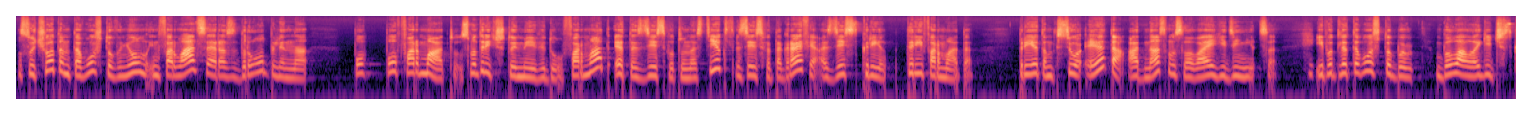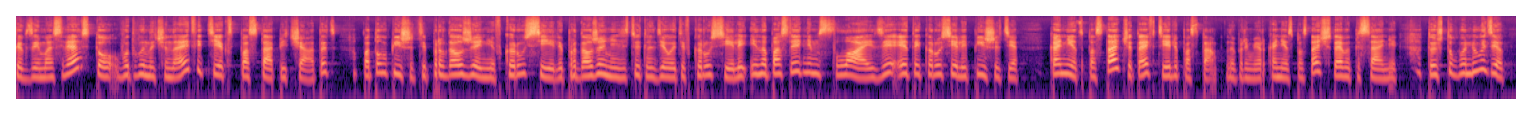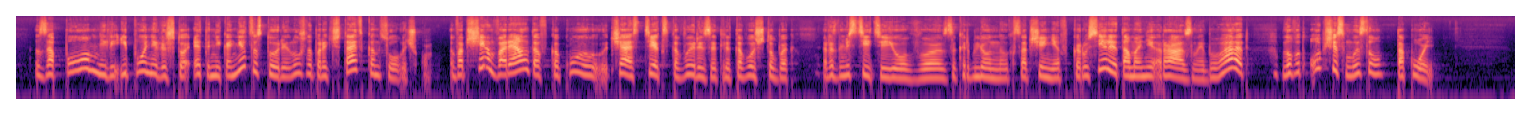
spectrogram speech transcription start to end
с учетом того, что в нем информация раздроблена по, по формату. Смотрите, что имею в виду. Формат — это здесь вот у нас текст, здесь фотография, а здесь скрин. Три формата. При этом все это одна смысловая единица. И вот для того, чтобы была логическая взаимосвязь, то вот вы начинаете текст поста печатать, потом пишете продолжение в карусели, продолжение действительно делаете в карусели, и на последнем слайде этой карусели пишете конец поста читай в теле поста, например, конец поста читай в описании. То есть, чтобы люди запомнили и поняли, что это не конец истории, нужно прочитать концовочку. Вообще вариантов, какую часть текста вырезать для того, чтобы разместить ее в закрепленных сообщениях в карусели, там они разные бывают, но вот общий смысл такой.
